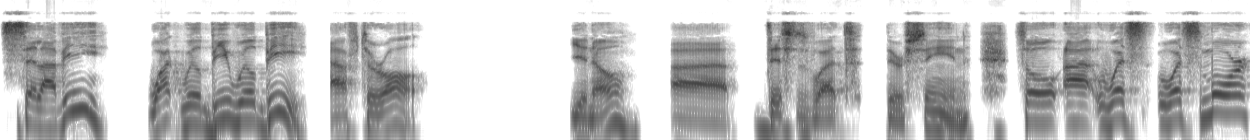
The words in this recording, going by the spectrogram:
c'est la vie. What will be, will be after all. You know, uh, this is what they're seeing. So, uh, Wes, Wes Moore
